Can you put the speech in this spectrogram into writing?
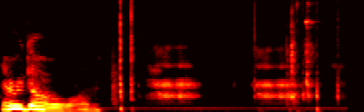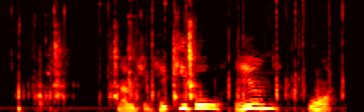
There we go. Um, now we can hit people and block.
